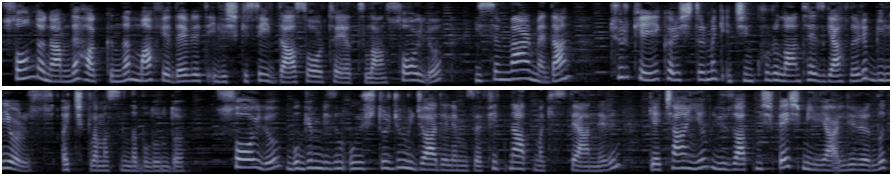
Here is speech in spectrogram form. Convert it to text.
Son dönemde hakkında mafya devlet ilişkisi iddiası ortaya atılan Soylu, isim vermeden Türkiye'yi karıştırmak için kurulan tezgahları biliyoruz açıklamasında bulundu. Soylu, bugün bizim uyuşturucu mücadelemize fitne atmak isteyenlerin geçen yıl 165 milyar liralık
